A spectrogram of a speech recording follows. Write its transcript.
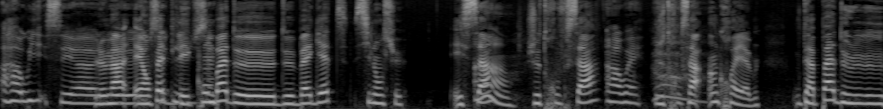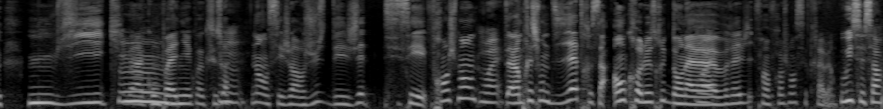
Ah oui, c'est euh, le Et en fait, les combats de, de baguettes silencieux. Et ça, Ah. je trouve ça, Ah ouais. je trouve ça incroyable. T'as pas de musique qui va Mm. accompagner quoi que ce soit. Mm. Non, c'est genre juste des jets. C'est franchement, Ouais. t'as l'impression d'y être. Ça ancre le truc dans la Ouais. vraie vie. Enfin, franchement, c'est très bien. Oui, c'est ça.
